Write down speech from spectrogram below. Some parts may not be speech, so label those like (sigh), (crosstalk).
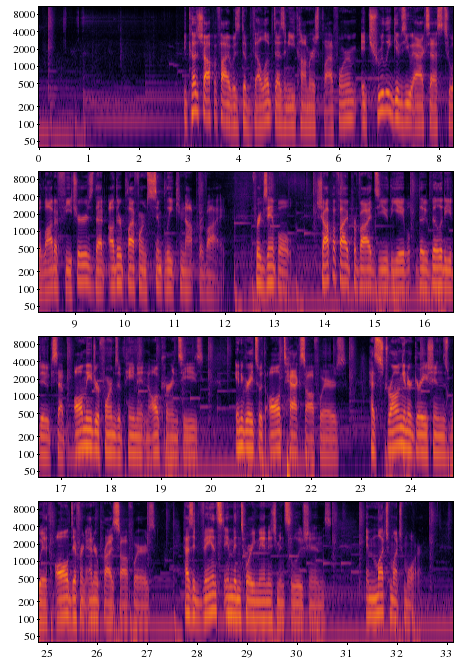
Because Shopify was developed as an e commerce platform, it truly gives you access to a lot of features that other platforms simply cannot provide. For example, Shopify provides you the, able, the ability to accept all major forms of payment in all currencies, integrates with all tax softwares, has strong integrations with all different enterprise softwares, has advanced inventory management solutions, and much, much more.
